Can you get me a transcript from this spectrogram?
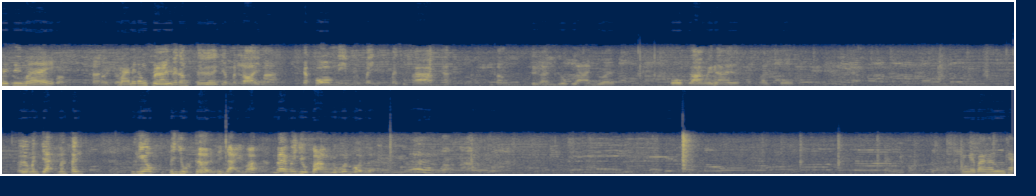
ไม่ซื้อไม้ฮะไม้ไม่ต้องซื้อ ไม้ไม่ต้องซื้อ เดี๋ยวมันลอยมา แต่โฟมนี้ไม่ไม่สุภาพนะ ต้องเตือนลูกหลานด้วย โฟมสร้างไม่ได้นะครับบ้านโฟมเออมันยะมันไปเลี้ยวไปอยู่เทิร์นที่ไหนวะแม่งไปอยู่ฝั่งนู้นหมดเลยเรือระหว่างน้ำมันหยดเป็นไงบ้างคะลุงแข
